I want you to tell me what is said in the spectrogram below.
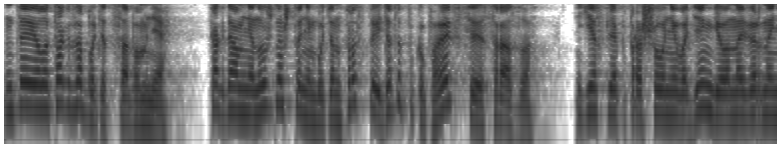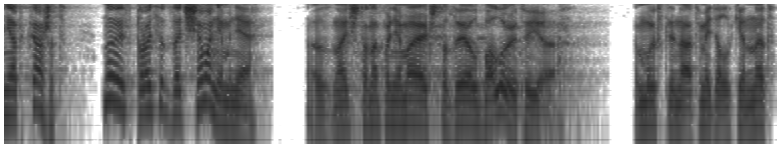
«Дейл и так заботится обо мне. Когда мне нужно что-нибудь, он просто идёт и покупает всё и сразу. Если я попрошу у него деньги, он, наверное, не откажет. Ну и спросит, зачем они мне». «Значит, она понимает, что Дейл балует её», – мысленно отметил Кеннет,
